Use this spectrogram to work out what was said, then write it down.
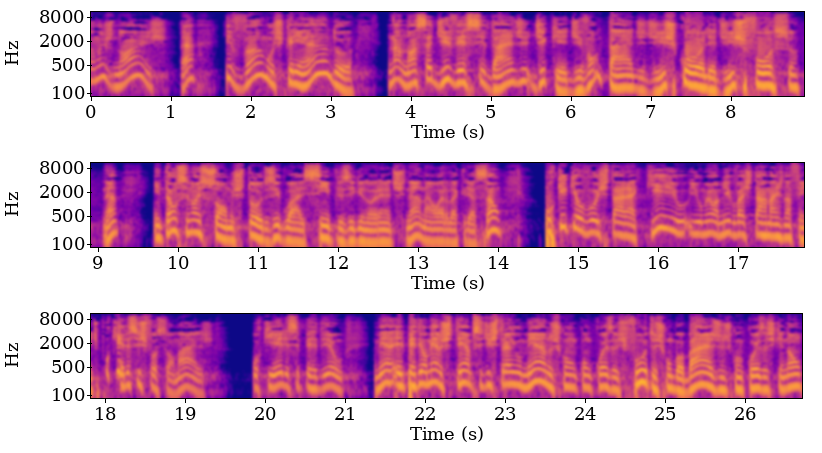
Somos nós né, que vamos criando na nossa diversidade de quê? De vontade, de escolha, de esforço, né? Então, se nós somos todos iguais, simples e ignorantes né, na hora da criação, por que, que eu vou estar aqui e o, e o meu amigo vai estar mais na frente? Porque ele se esforçou mais, porque ele se perdeu ele perdeu menos tempo, se distraiu menos com, com coisas fúteis, com bobagens, com coisas que não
